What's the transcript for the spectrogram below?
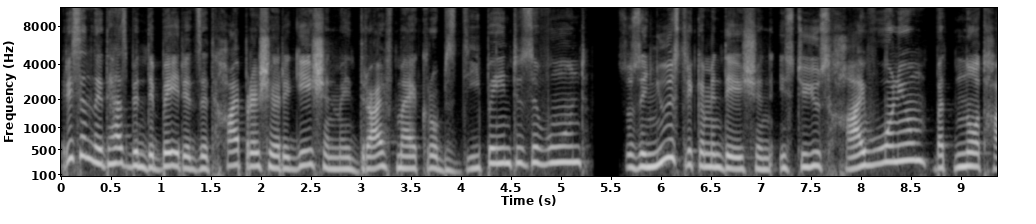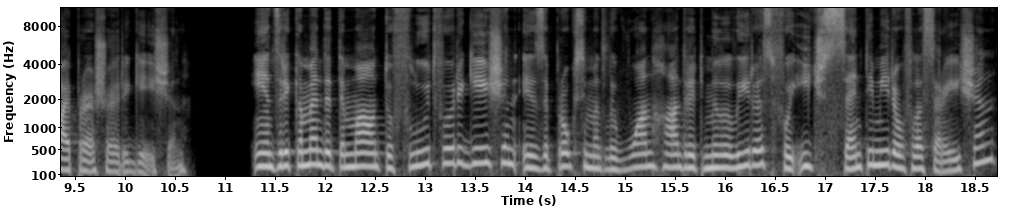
Recently, it has been debated that high pressure irrigation may drive microbes deeper into the wound, so the newest recommendation is to use high volume but not high pressure irrigation and the recommended amount of fluid for irrigation is approximately 100 milliliters for each centimeter of laceration.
